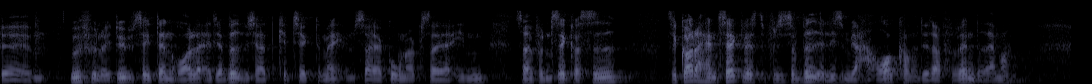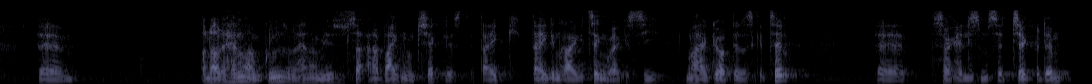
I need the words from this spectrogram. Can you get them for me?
øh, udfylder i dybest set den rolle, at jeg ved, hvis jeg kan tjekke dem af, så er jeg god nok, så er jeg inde, så er jeg på den sikre side. Så det er godt at have en checkliste, fordi så ved jeg ligesom, at jeg har overkommet det, der er forventet af mig. Øhm, og når det handler om Gud, når det handler om Jesus, så er der bare ikke nogen checkliste. Der er ikke, der er ikke en række ting, hvor jeg kan sige, nu har jeg gjort det, der skal til, øh, så kan jeg ligesom sætte tjek ved dem.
